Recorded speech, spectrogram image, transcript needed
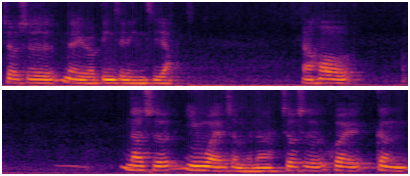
就是那个冰淇淋机啊。然后，那是因为什么呢？就是会更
